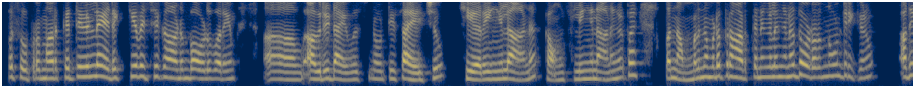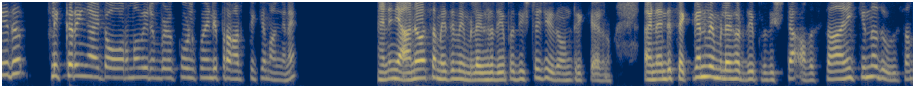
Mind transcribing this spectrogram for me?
അപ്പൊ സൂപ്പർ മാർക്കറ്റുകളിലെ ഇടയ്ക്ക് വെച്ച് കാണുമ്പോൾ അവൾ പറയും അവർ ഡൈവേഴ്സ് നോട്ടീസ് അയച്ചു. ഹിയറിംഗിലാണ് കൗൺസിലിംഗിലാണ് അപ്പൊ നമ്മൾ നമ്മുടെ പ്രാർത്ഥനകൾ ഇങ്ങനെ തുടർന്നുകൊണ്ടിരിക്കണം അതായത് ഫ്ലിക്കറിംഗ് ആയിട്ട് ഓർമ്മ വരുമ്പോഴൊക്കെ അവൾക്ക് വേണ്ടി പ്രാർത്ഥിക്കും അങ്ങനെ. അങ്ങനെ ഞാനും ആ സമയത്ത് വിമല ഹൃദയ പ്രതിഷ്ഠ ചെയ്തുകൊണ്ടിരിക്കുകയായിരുന്നു. അങ്ങനെ എന്റെ സെക്കൻഡ് വിമല ഹൃദയ പ്രതിഷ്ഠ അവസാനിക്കുന്ന ദിവസം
